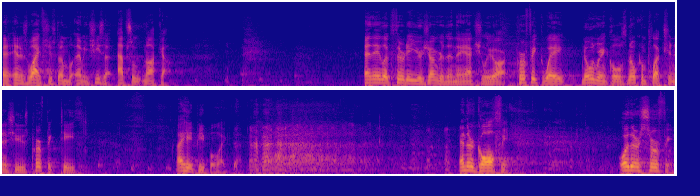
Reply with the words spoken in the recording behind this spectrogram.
And, and his wife's just, unbelievable. I mean, she's an absolute knockout. And they look 30 years younger than they actually are. Perfect weight, no wrinkles, no complexion issues, perfect teeth. I hate people like that. and they're golfing or they're surfing.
